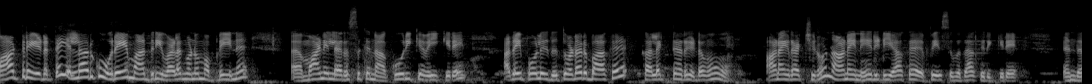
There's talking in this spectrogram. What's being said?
மாற்று இடத்தை எல்லாருக்கும் ஒரே மாதிரி வழங்கணும் அப்படின்னு மாநில அரசுக்கு நான் கோரிக்கை வைக்கிறேன். அதே போல் இது தொடர்பாக கலெக்டரிடமும் ஆணையராட்சியிடம் நானே நேரடியாக பேசுவதாக இருக்கிறேன். இந்த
